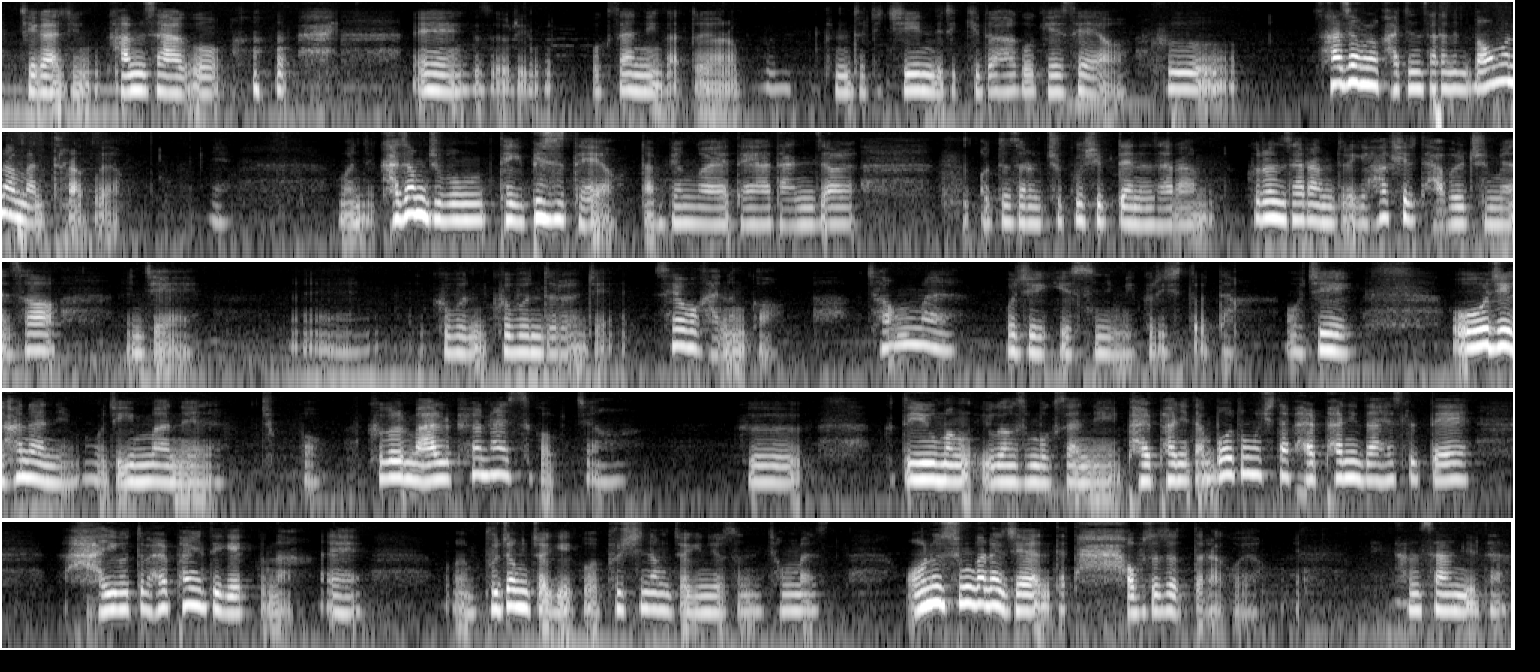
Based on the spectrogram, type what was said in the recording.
제가 지금 감사하고. 예, 그래서 우리 목사님과 또 여러분 분들이 지인들이 기도하고 계세요. 그 사정을 가진 사람이 너무나 많더라고요. 예. 뭐 이제 가정주부 되게 비슷해요. 남편과의 대화 단절, 어떤 사람 죽고 싶다는 사람 그런 사람들에게 확실히 답을 주면서 이제 예, 그분 그분들을 이제 세워가는 거 정말 오직 예수님이 그리스도다. 오직 오직 하나님, 오직 임마누엘 축복. 그걸 말로 표현할 수가 없죠. 그 그때 유망, 유광수 목사님 발판이다 모든 것이 다 발판이다 했을 때 아 이것도 발판이 되겠구나. 예. 부정적이고 불신앙적인 요소는 정말 어느 순간에 저한테 다 없어졌더라고요. 예. 감사합니다.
